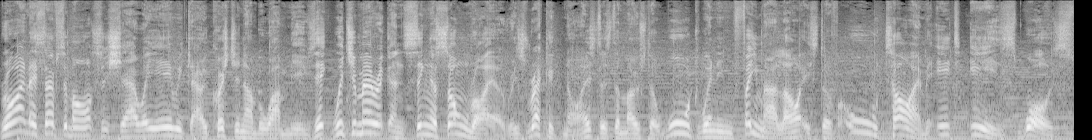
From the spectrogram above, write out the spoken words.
Right, let's have some answers, shall we? Here we go. Question number one music. Which American singer songwriter is recognised as the most award winning female artist of all time? It is, was,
